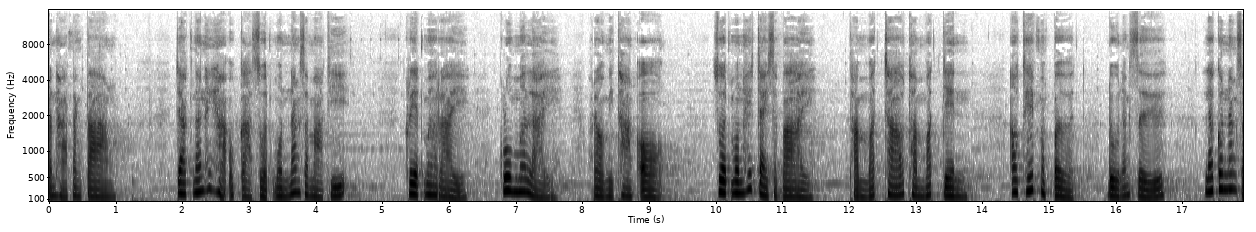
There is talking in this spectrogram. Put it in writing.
ปัญหาต่างๆ จากนั้นให้หาโอกาสสวดมนต์นั่งสมาธิ เครียดเมื่อไหร่กลุ้มเมื่อไหร่ เรามีทางออก สวดมนต์ให้ใจสบายทำวัดเช้าทำวัดเย็น เอาเทปมาเปิด ดูหนังสือ แล้วก็นั่งส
